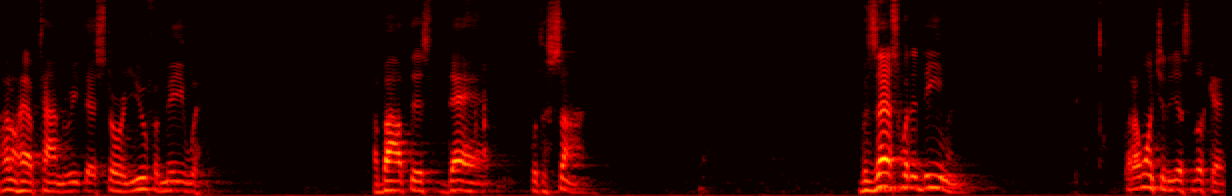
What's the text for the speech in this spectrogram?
I don't have time to read that story. You're familiar with it. About this dad with a son possessed with a demon. But I want you to just look at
